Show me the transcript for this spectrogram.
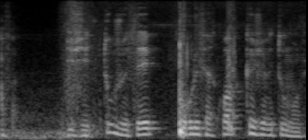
Enfin, j'ai tout jeté pour lui faire croire que j'avais tout mangé.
